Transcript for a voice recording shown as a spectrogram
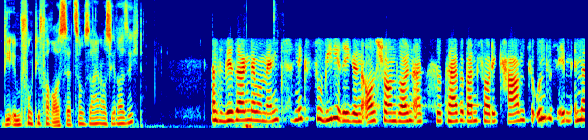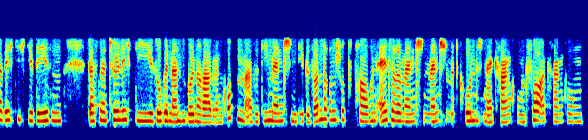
die Impfung die Voraussetzung sein aus Ihrer Sicht? Also wir sagen im Moment nichts zu, wie die Regeln ausschauen sollen als Sozialverband VDK. Für uns ist eben immer wichtig gewesen, dass natürlich die sogenannten vulnerablen Gruppen, also die Menschen, die besonderen Schutz brauchen, ältere Menschen, Menschen mit chronischen Erkrankungen, Vorerkrankungen,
